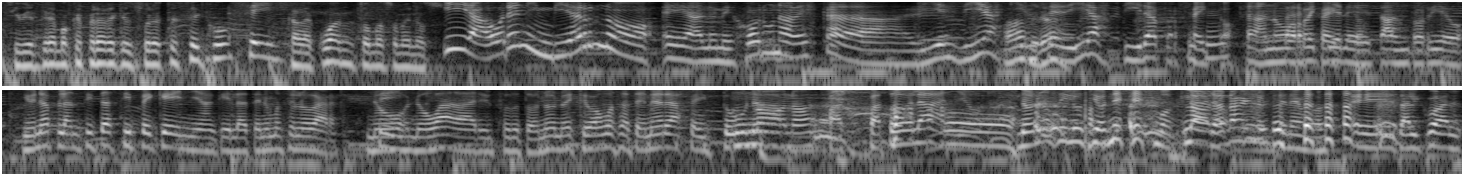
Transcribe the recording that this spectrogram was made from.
Si bien tenemos que esperar a que el suelo esté seco, Sí. ¿cada cuánto más o menos? Y ahora en invierno, eh, a lo mejor una vez cada 10 días, Ah, 15 mirá. días, tira perfecto. O sea, no Perfecto. requiere de tanto riego. Y una plantita así pequeña que la tenemos en el hogar, no, Sí. no va a dar el fruto, ¿no? No es que vamos a tener aceituna No, no, no. para todo el año. No nos ilusionemos, claro. No, no nos ilusionemos, eh, tal cual.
